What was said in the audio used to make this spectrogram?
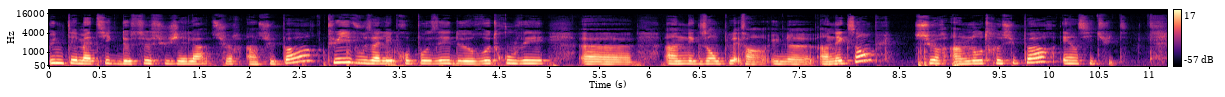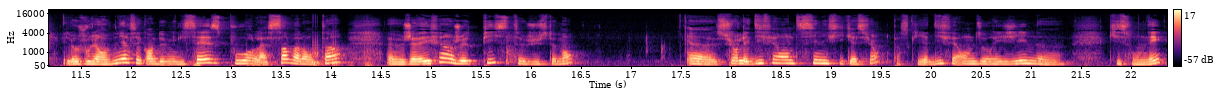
une thématique de ce sujet-là sur un support, puis vous allez proposer de retrouver euh, un exemple, sur un autre support et ainsi de suite. Et là où je voulais en venir, c'est qu'en 2016, pour la Saint-Valentin, euh, j'avais fait un jeu de pistes justement euh, sur les différentes significations, parce qu'il y a différentes origines euh, qui sont nées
